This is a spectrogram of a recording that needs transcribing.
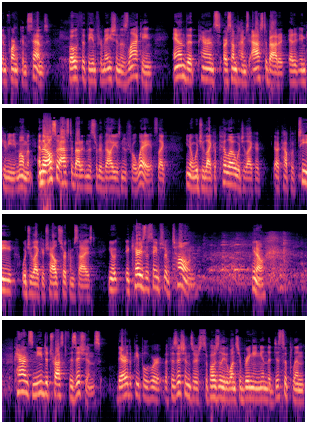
informed consent, both that the information is lacking and that parents are sometimes asked about it at an inconvenient moment. And they're also asked about it in this sort of values neutral way. It's like, you know, would you like a pillow? Would you like a, a cup of tea? Would you like your child circumcised? You know, it carries the same sort of tone. You know, parents need to trust physicians. They're the people who are, the physicians are supposedly the ones who are bringing in the discipline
